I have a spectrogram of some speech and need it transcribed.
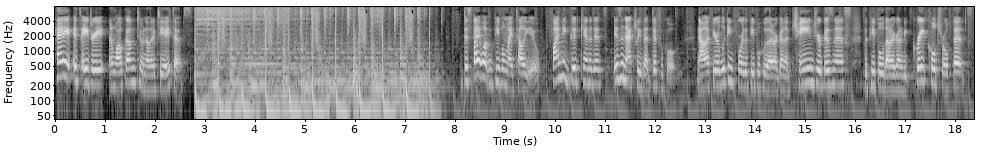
Hey, it's Adrie, and welcome to another TA Tips. Despite what people might tell you, finding good candidates isn't actually that difficult. Now, if you're looking for the people who that are going to change your business, the people that are going to be great cultural fits,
